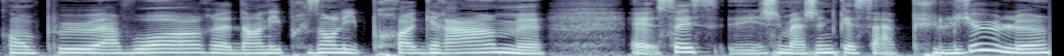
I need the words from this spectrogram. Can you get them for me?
qu'on peut avoir dans les prisons, les programmes, ça, j'imagine que ça a plus lieu là.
